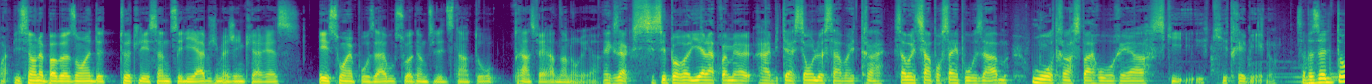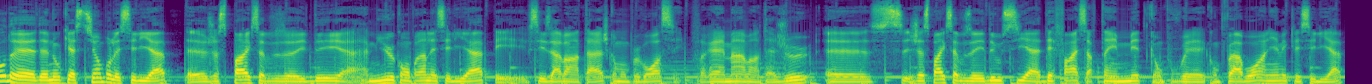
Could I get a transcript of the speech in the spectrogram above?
ouais. Puis si on n'a pas besoin de toutes les sommes CELIAP, j'imagine que le reste est soit imposable ou soit, comme tu l'as dit tantôt, transférable dans nos REER. Exact. Si c'est pas relié à la première habitation, là, ça va être ça va être 100% imposable ou on transfère au REER, ce qui, qui est très bien. Là. Ça faisait le tour de, de nos questions pour le CELIAP. Euh, J'espère que ça vous a aidé à mieux comprendre le CELIAP et ses avantages. Comme on peut voir, c'est vraiment avantageux. Euh, J'espère que ça vous a aidé aussi à défaire certains mythes qu'on pouvait qu'on pouvait avoir en lien avec le CELIAP.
